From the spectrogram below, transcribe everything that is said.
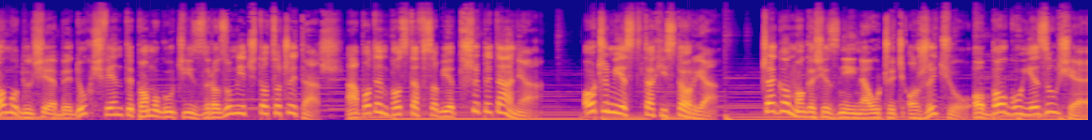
Pomódl się, by Duch Święty pomógł ci zrozumieć to, co czytasz, a potem postaw sobie trzy pytania. O czym jest ta historia? Czego mogę się z niej nauczyć o życiu, o Bogu Jezusie?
